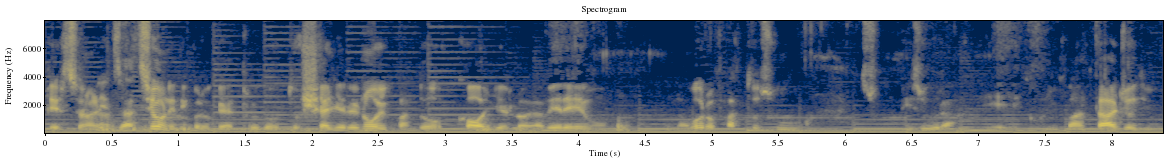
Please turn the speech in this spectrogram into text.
personalizzazione di quello che è il prodotto, scegliere noi quando coglierlo e avere un, un lavoro fatto su, su, misura e con il vantaggio di, di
